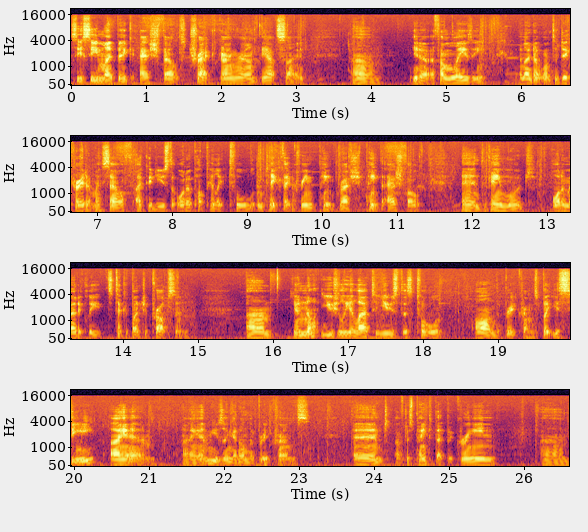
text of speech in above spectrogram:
so you see my big asphalt track going around the outside. Um, you know, if I'm lazy and I don't want to decorate it myself, I could use the auto-populate tool and take that green paintbrush, paint the asphalt, and the game would automatically stick a bunch of props in. Um, you're not usually allowed to use this tool on the breadcrumbs, but you see, I am. I am using it on the breadcrumbs. And I've just painted that bit green. Um,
